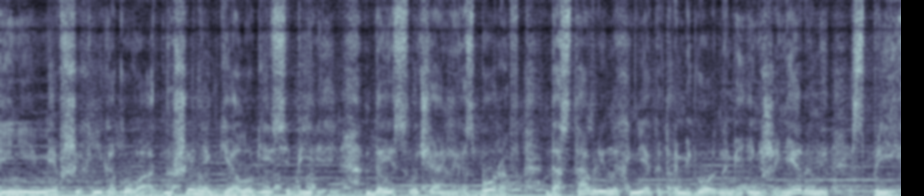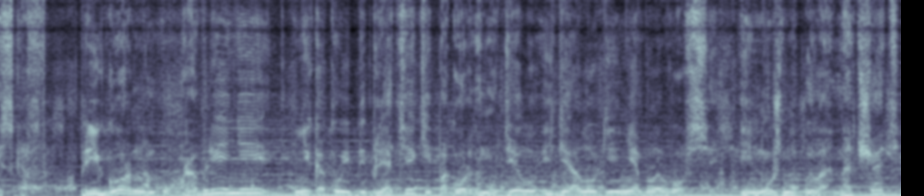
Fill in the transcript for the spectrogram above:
и не имевших никакого отношения к геологии Сибири, да и случайных сборов, доставленных некоторыми горными инженерами с приисков. При горном управлении никакой библиотеки по горному делу и геологии не было вовсе, и нужно было начать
